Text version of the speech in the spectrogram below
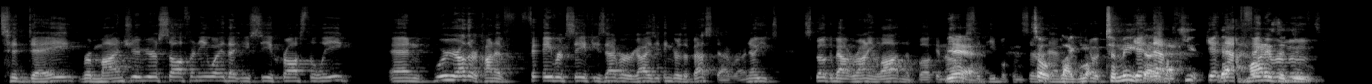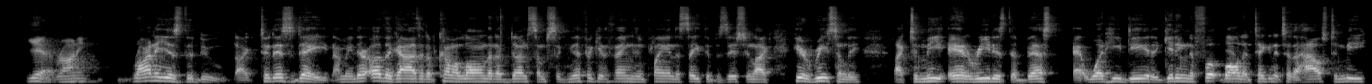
today remind you of yourself anyway that you see across the league? And who are your other kind of favorite safeties ever, guys you think are the best ever? I know you spoke about Ronnie Lott in the book, and yeah. obviously people consider so, him like you know, to me, getting that, that, like he, getting that, that, finger removed. Yeah, Ronnie. Ronnie is the dude. Like to this day, I mean, there are other guys that have come along that have done some significant things in playing the safety position. Like here recently, like to me, Ed Reed is the best at what he did at getting the football yeah. and taking it to the house. To me,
